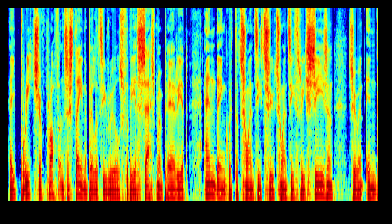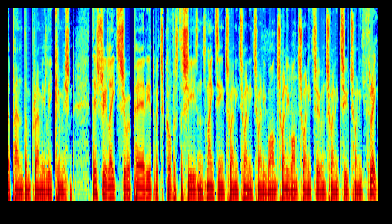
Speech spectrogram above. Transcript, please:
a breach of profit and sustainability rules for the assessment period ending with the 22 23 season to an independent Premier League Commission. This relates to a period which covers the seasons 19 20, 20 21, 21 22, and 22 23.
